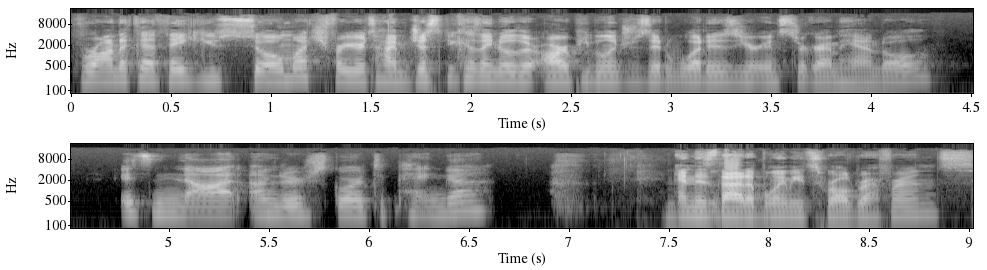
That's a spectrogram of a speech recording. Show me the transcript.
Veronica, thank you so much for your time. Just because I know there are people interested, what is your Instagram handle? It's not underscore Topanga. And is that a Boy Meets World reference?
